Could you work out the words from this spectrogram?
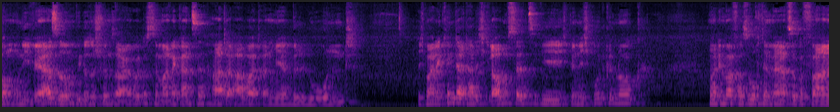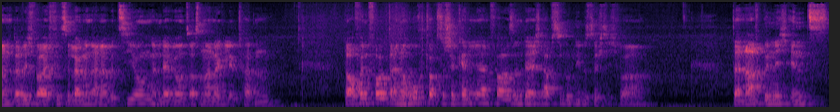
vom Universum, wie du so schön sagen würdest, in meine ganze harte Arbeit an mir belohnt. Durch meine Kindheit hatte ich Glaubenssätze wie ich bin nicht gut genug und hatte immer versucht, den Männern zu gefallen. Dadurch war ich viel zu lange in einer Beziehung, in der wir uns auseinandergelebt hatten. Daraufhin folgte eine hochtoxische Kennenlernphase, in der ich absolut liebessüchtig war. Danach bin ich ins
